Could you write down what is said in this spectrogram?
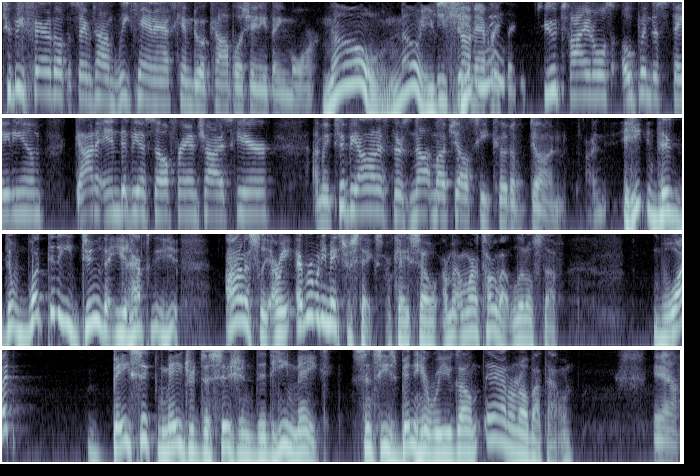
to be fair though at the same time we can't ask him to accomplish anything more no no you he's done me? everything two titles opened a stadium got an nwsl franchise here i mean to be honest there's not much else he could have done he the, the, what did he do that you'd have to you, honestly i mean everybody makes mistakes okay? So I'm, i want to talk about little stuff. What basic major decision did he make since he's been here where you go eh, i don't know about that one. Yeah.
